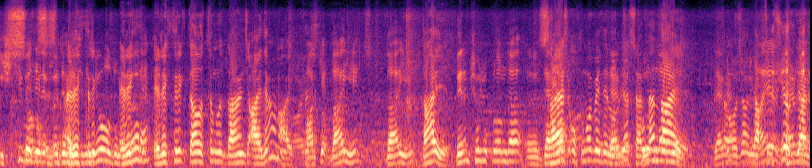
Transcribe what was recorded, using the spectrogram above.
işçi bedeli ödemesinin ne olduğunu elektrik, öğren. elektrik dağıtımı daha önce Aydem'e mi ait? Fark et, daha iyi. Daha iyi. Daha iyi. Benim çocukluğumda e, devlet, Sayaç okuma bedeli devlet oluyor senden daha iyi. Devlet, Hocam yapacak bir şey yok yani.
